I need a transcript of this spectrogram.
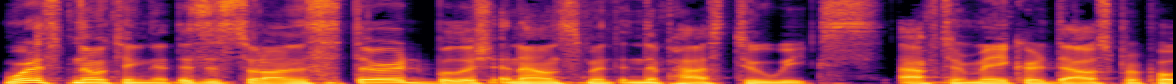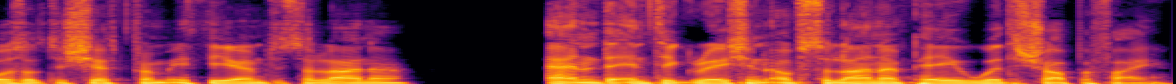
Worth noting that this is Solana's third bullish announcement in the past two weeks, after MakerDAO's proposal to shift from Ethereum to Solana and the integration of Solana Pay with Shopify,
